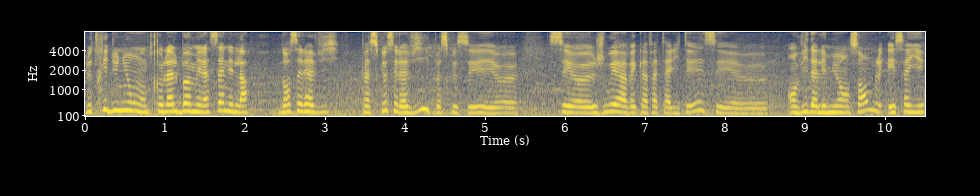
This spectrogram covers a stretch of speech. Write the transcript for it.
le trait d'union entre l'album et la scène est là, dans C'est la vie. Parce que c'est la vie, parce que c'est euh, c'est euh, jouer avec la fatalité, c'est euh, envie d'aller mieux ensemble, et ça y est,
